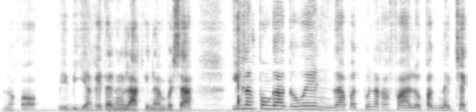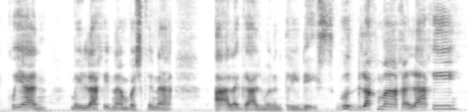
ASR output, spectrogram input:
nako, bibigyan kita ng lucky numbers ha. Yun lang pong gagawin. Dapat po naka-follow. Pag nag-check ko yan, may lucky numbers ka na. Aalagaan mo ng 3 days. Good luck mga kalaki!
